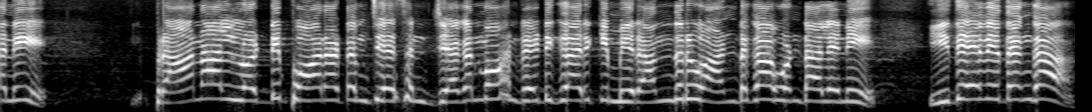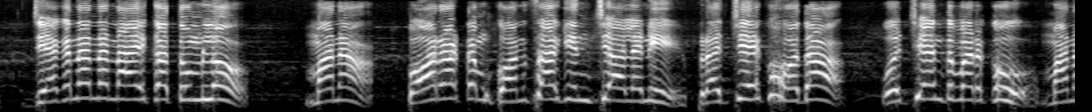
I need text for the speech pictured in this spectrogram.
అని ప్రాణాలు నొడ్డి పోరాటం చేసిన జగన్మోహన్ రెడ్డి గారికి మీరందరూ అండగా ఉండాలని ఇదే విధంగా జగనన్న నాయకత్వంలో మన పోరాటం కొనసాగించాలని ప్రత్యేక హోదా వచ్చేంత వరకు మన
